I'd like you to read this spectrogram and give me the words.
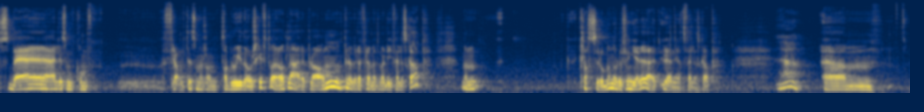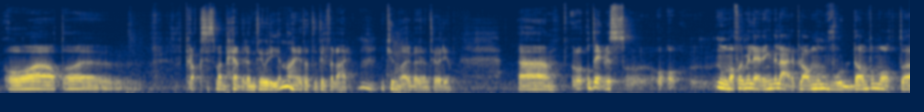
så det jeg liksom kom fram til som en sånn tabloid overskrift, var jo at læreplanen prøver å fremme et verdifellesskap. Men klasserommet, når det fungerer, er et uenighetsfellesskap. Ja. Um, og at uh, praksis var bedre enn teorien da, i dette tilfellet her. Det kunne være bedre enn teorien. Uh, og, og delvis og, og, noen av formuleringene i læreplanen om hvordan på en måte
